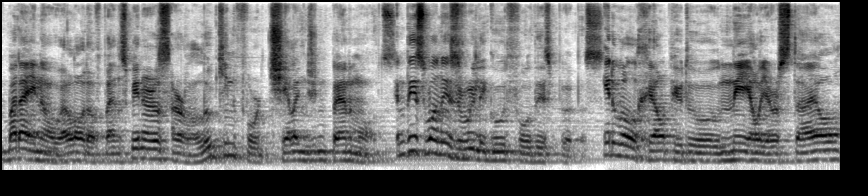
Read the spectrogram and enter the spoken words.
But I know a lot of pen spinners are looking for challenging pen mods, and this one is really good for this purpose. It will help you to nail your style,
